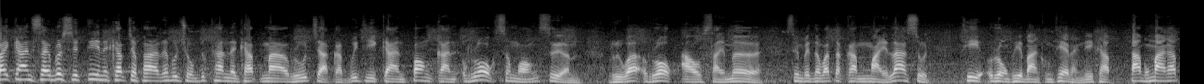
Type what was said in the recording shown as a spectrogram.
รายการ Cyber City นะครับจะพาท่านผู้ชมทุกท่านนะครับมารู้จักกับวิธีการป้องกันโรคสมองเสื่อม หรือว่าโรคอัลไซเมอร์ ซึ่งเป็นนวัตกรรมใหม่ล่าสุด ที่โรงพยาบาลกรุงเทพแห่งนี้ครับ ตามผมมาครับ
